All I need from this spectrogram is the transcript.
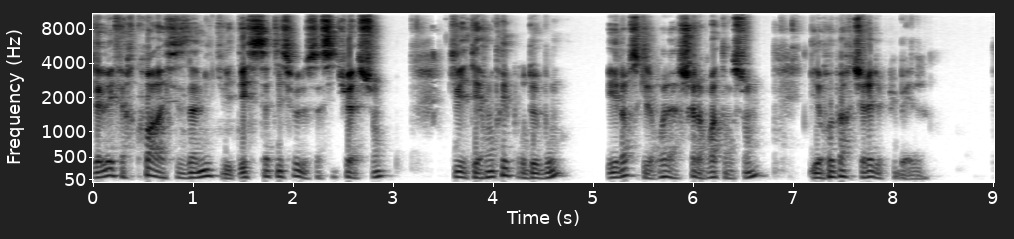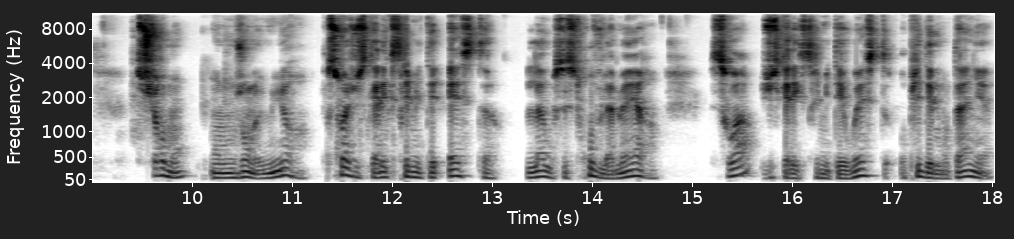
Il allait faire croire à ses amis qu'il était satisfait de sa situation, qu'il était rentré pour de bon, et lorsqu'il relâcherait leur attention, il repartirait de plus belle. Sûrement, en longeant le mur, soit jusqu'à l'extrémité est, là où se trouve la mer, soit jusqu'à l'extrémité ouest, au pied des montagnes,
